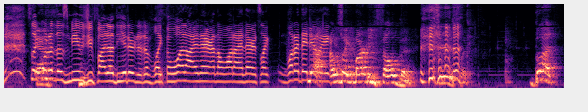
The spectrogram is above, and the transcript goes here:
it's like one of those memes you find on the internet of like the one eye there and the one eye there. It's like, what are they Yeah, doing? I was like Marty Feldman. Seriously. but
